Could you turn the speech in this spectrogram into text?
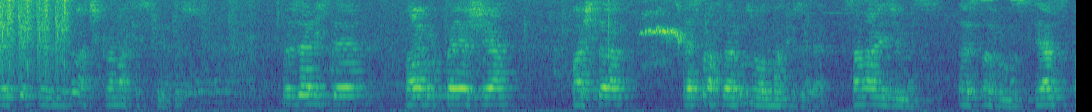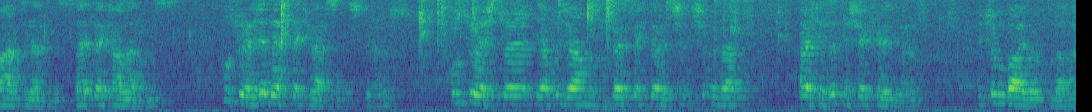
desteklerimizi açıklamak istiyoruz. Özellikle Bayburt'ta yaşayan başta esnaflarımız olmak üzere sanayicimiz, esnafımız, siyasi partilerimiz, STK'larımız bu sürece destek versin istiyoruz. Bu süreçte yapacağımız destekler için şimdiden herkese teşekkür ediyorum. Bütün Bayburtlulara,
